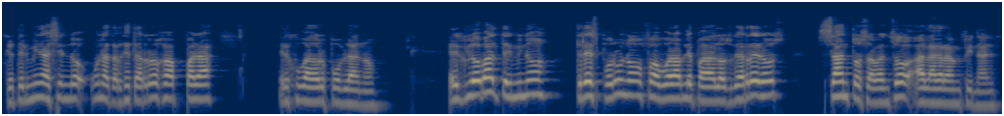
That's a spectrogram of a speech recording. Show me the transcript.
que termina siendo una tarjeta roja para el jugador poblano. El global terminó 3 por 1 favorable para los guerreros. Santos avanzó a la gran final.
